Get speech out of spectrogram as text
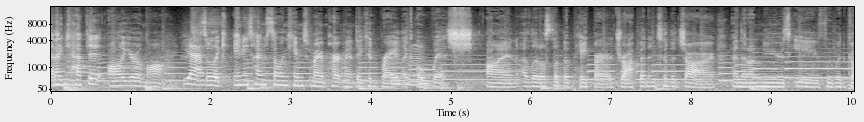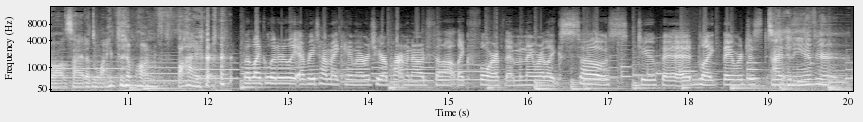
And I kept it all year long. Yes. So like anytime someone came to my apartment, they could write like Mm-hmm. a wish on a little slip of paper, drop it into the jar, and then on New Year's Eve we would go outside and light them on fire. But like literally every time I came over to your apartment, I would fill out like four of them, and they were like so stupid. Like they were just. Did I just any of your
